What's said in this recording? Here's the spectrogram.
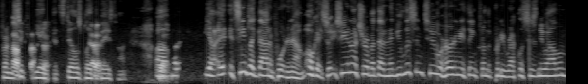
From Oh, 68 okay. that Stills played Yeah. the bass on. Uh, Yeah. Yeah, it, it seems like that important an album. Okay, so, so you're not sure about that. And have you listened to or heard anything from the Pretty Reckless's new album?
